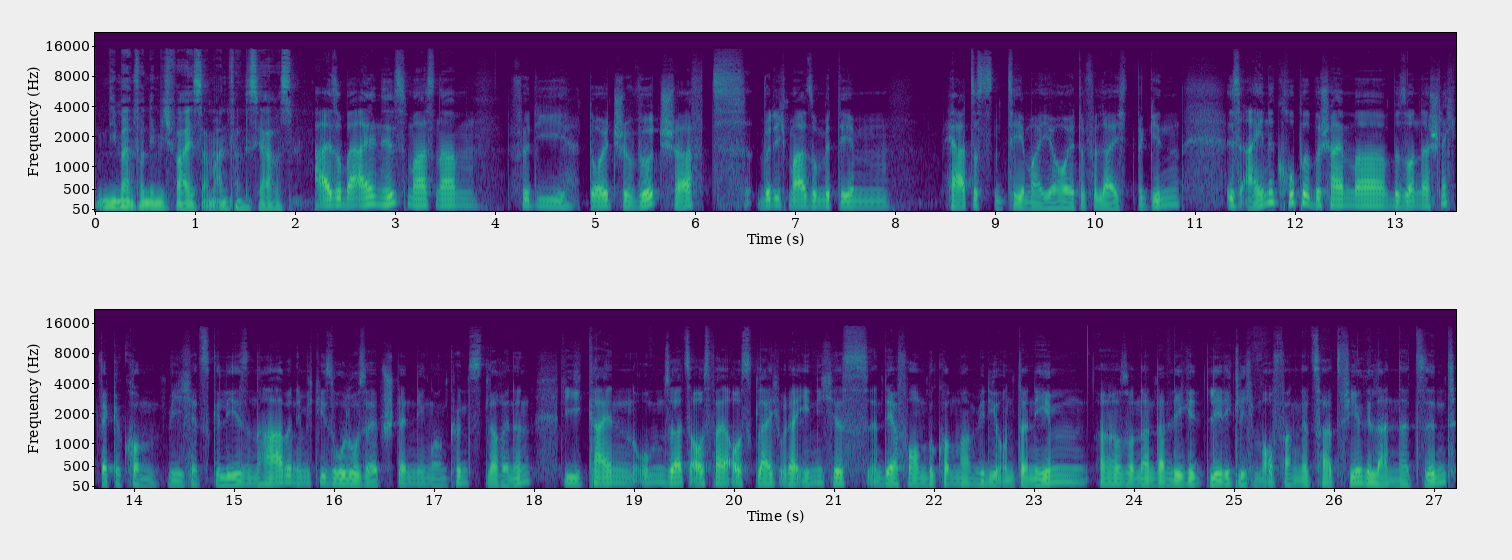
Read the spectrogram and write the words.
niemand, von dem ich weiß, am Anfang des Jahres. Also bei allen Hilfsmaßnahmen für die deutsche Wirtschaft würde ich mal so mit dem härtesten Thema hier heute vielleicht beginnen, ist eine Gruppe scheinbar besonders schlecht weggekommen, wie ich jetzt gelesen habe, nämlich die Solo-Selbstständigen und Künstlerinnen, die keinen Umsatzausfallausgleich oder ähnliches in der Form bekommen haben wie die Unternehmen, äh, sondern dann lediglich im Auffangnetz Hartz IV gelandet sind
